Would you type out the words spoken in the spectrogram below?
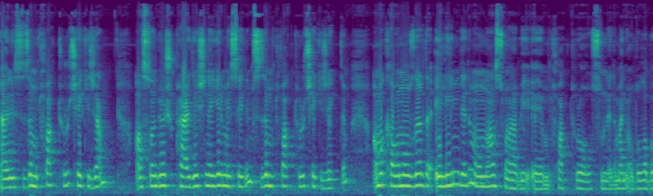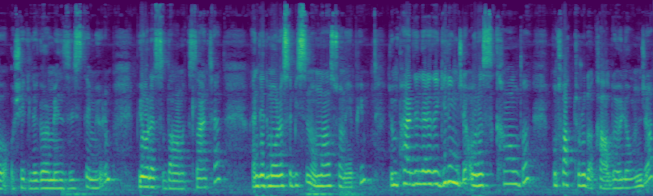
Yani size mutfak turu çekeceğim. Aslında diyor şu perde işine girmeseydim size mutfak turu çekecektim. Ama kavanozları da eleyeyim dedim. Ondan sonra bir e, mutfak turu olsun dedim. Hani o dolabı o şekilde görmenizi istemiyorum. Bir orası dağınık zaten. Hani dedim orası bitsin ondan sonra yapayım. Dün perdelere de girince orası kaldı. Mutfak turu da kaldı öyle olunca.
